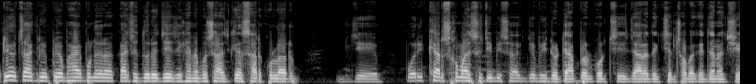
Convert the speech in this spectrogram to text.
প্রিয় চাকরি, প্রিয় ভাই বোনেরা কাছে দূরে যে যেখানে বসে আজকে সার্কুলার যে পরীক্ষার সময়সূচি বিষয়ক যে ভিডিওটি আপলোড করছি, যারা দেখছেন সবাইকে জানাচ্ছে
